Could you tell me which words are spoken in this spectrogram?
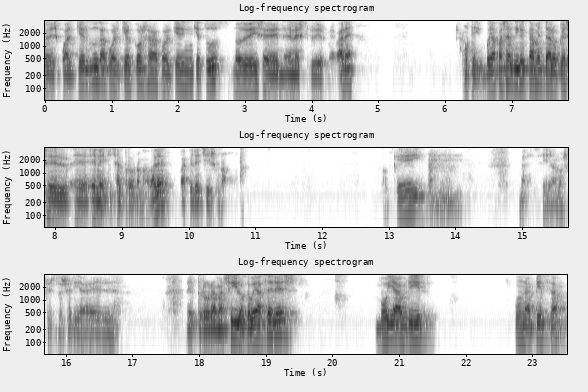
es. Cualquier duda, cualquier cosa, cualquier inquietud, no dudéis en, escribirme, ¿vale? Ok, voy a pasar directamente a lo que es el eh, NX, al programa, ¿vale? Para que le echéis un ojo. Ok. Vale, digamos que esto sería el, el programa sí. Lo que voy a hacer es, voy a abrir una pieza,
